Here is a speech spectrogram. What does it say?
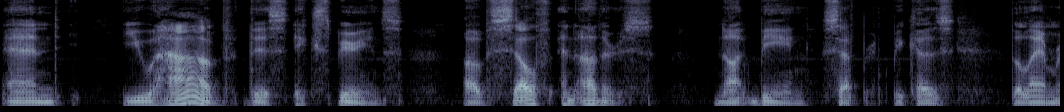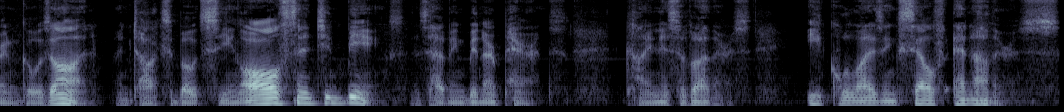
and you have this experience of self and others not being separate because the Lamrim goes on and talks about seeing all sentient beings as having been our parents, kindness of others, equalizing self and others,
